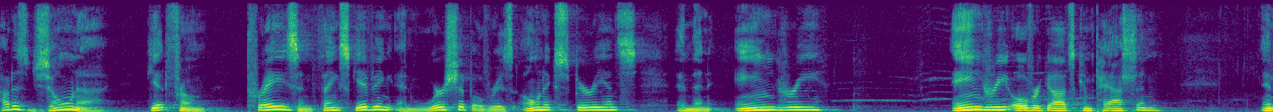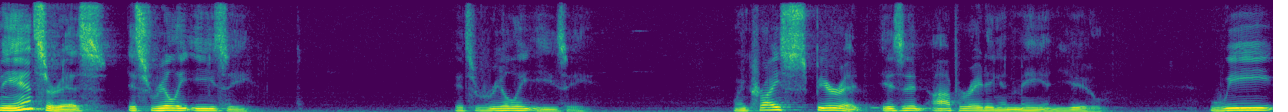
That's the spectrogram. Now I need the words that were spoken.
how does Jonah get from praise and thanksgiving and worship over his own experience and then angry, angry over God's compassion? And the answer is it's really easy. It's really easy. When Christ's Spirit isn't operating in me and you, we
